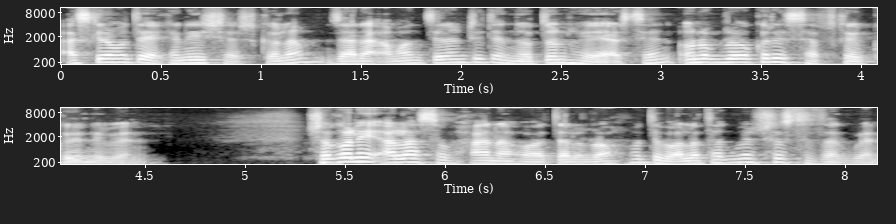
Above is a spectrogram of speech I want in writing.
আজকের মতো এখানেই শেষ করলাম। যারা আমার চ্যানেলটিতে নতুন হয়ে আসছেন, অনুগ্রহ করে সাবস্ক্রাইব করে নেবেন। সকলেই আল্লাহ সুবহানাহু ওয়া তাআলার রহমতে ভালো থাকবেন, সুস্থ থাকবেন।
